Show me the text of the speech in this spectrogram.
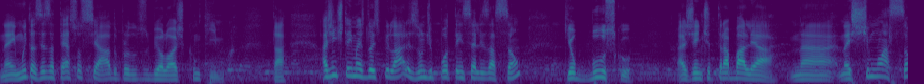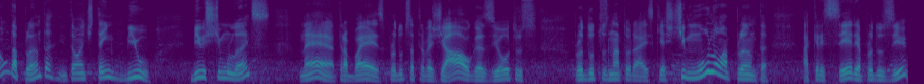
né? E muitas vezes até associado produtos biológicos com químico, tá? A gente tem mais dois pilares, um de potencialização, que eu busco a gente trabalhar na, na estimulação da planta. Então a gente tem bio, bioestimulantes, né, através, produtos através de algas e outros produtos naturais que estimulam a planta a crescer e a produzir.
